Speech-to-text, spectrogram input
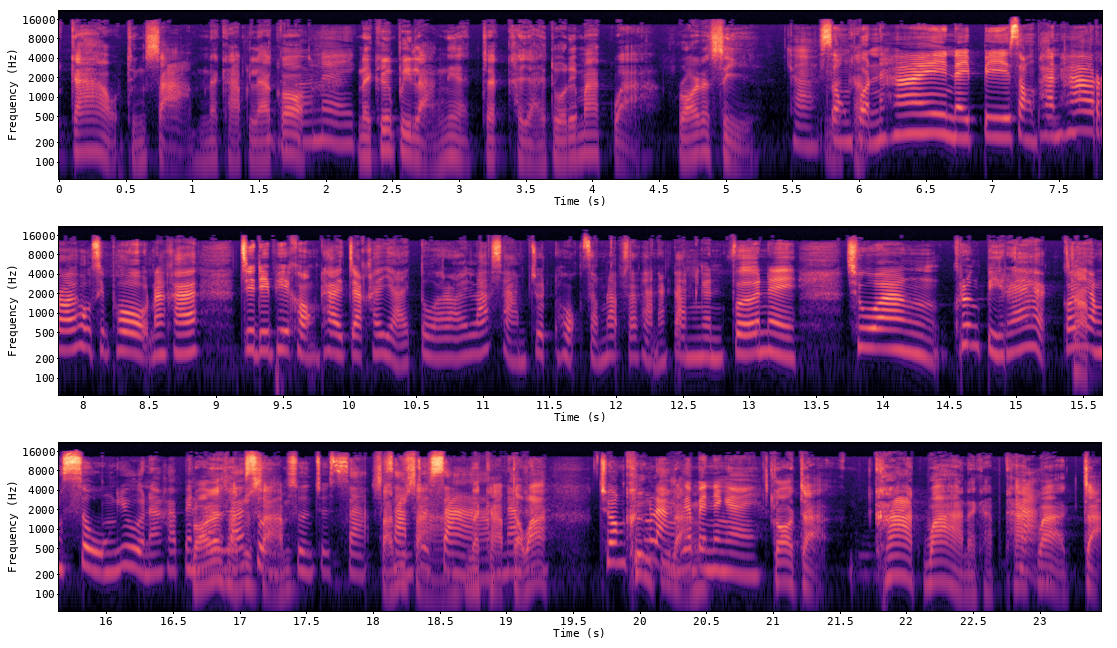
2.9 ถึง3นะครับแล้วก็แล้วก็ในในครึ่งปีหลังเนี่ยจะขยายตัวได้มากกว่าร้อยละ4 ค่ะ ส่งผลให้ในปี 2566 นะคะ GDP ของไทยจะขยายตัวร้อยละ 3.6 สำหรับสถานการณ์เงินเฟ้อในช่วงครึ่งปีแรกก็ครับยังสูงอยู่นะคะ เป็นร้ร้ออยยละละ3.3 0.3 3.3นะครับนะแต่ว่าคะช่วงครึ่งหลังครึ่งปีหลังจะเป็นยังไง ก็จะคาดว่านะครับ คาดค่ะว่าจะ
